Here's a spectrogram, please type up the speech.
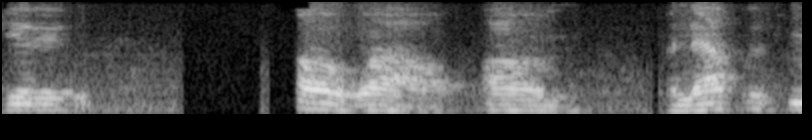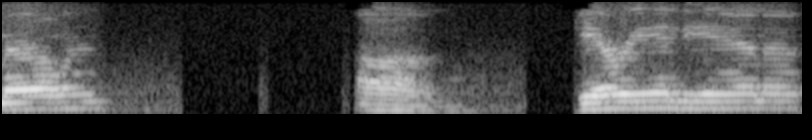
get it. Oh, wow. Um, Annapolis, Maryland, um, Gary, Indiana.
